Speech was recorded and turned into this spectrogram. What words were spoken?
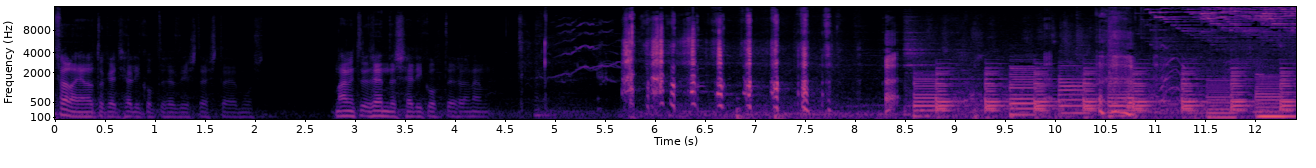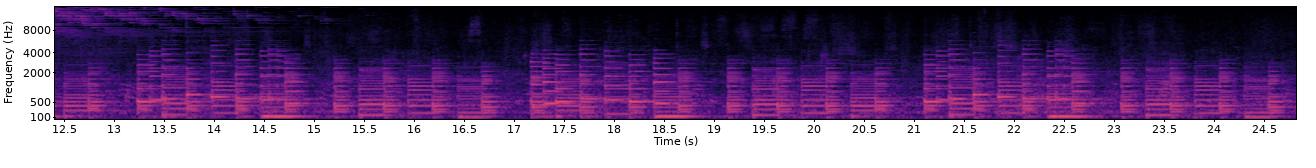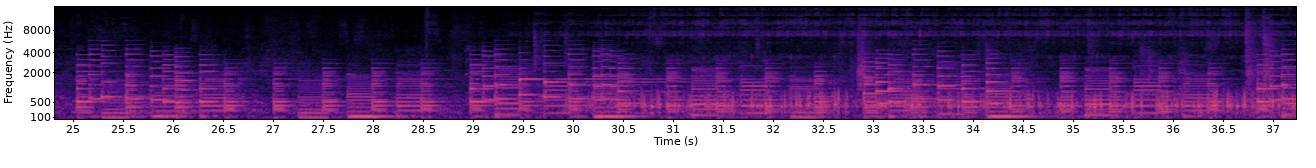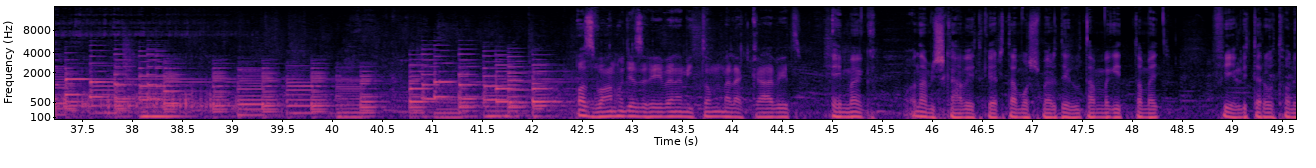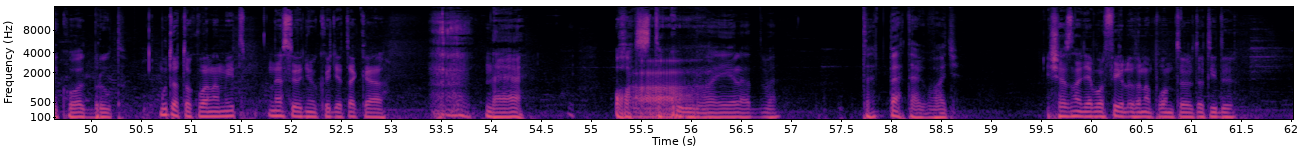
Felajánlatok egy helikopterezést este most. Mármint rendes helikopterrel, nem. Az van, hogy ezer éve nem ittam meleg kávét. Én meg nem is kávét kértem most, mert délután megittam egy fél liter otthoni cold brewt. Mutatok valamit, ne szörnyűködjetek el. Ne. Azt a Ah. kurva életbe. Te beteg vagy. És ez nagyjából fél öt napon töltött idő.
